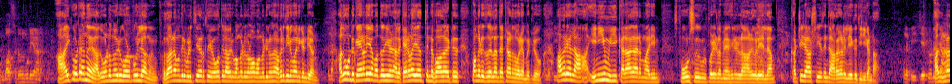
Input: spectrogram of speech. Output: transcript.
അംബാസിഡറും കൂടിയാണ്. ആയിക്കോട്ടെ എന്ന് അതുകൊണ്ടൊന്നും ഒരു കുഴപ്പമില്ല എന്ന് പ്രധാനമന്ത്രി വിളിച്ചു ചേർത്ത യോഗത്തിൽ അവർ പങ്കെടുക്കണോ പങ്കെടുക്കണോ അവർ തീരുമാനിക്കേണ്ടതാണ് അതുകൊണ്ട് കേരളീയ പദ്ധതി അല്ല കേരളീയത്തിന്റെ ഭാഗമായിട്ട് പങ്കെടുത്തതെല്ലാം തെറ്റാണെന്ന് പറയാൻ പറ്റുമോ അവരെല്ലാം ഇനിയും ഈ കലാകാരന്മാരെയും സ്പോർട്സ് ഉൾപ്പെടെയുള്ള മേഖലയിലുള്ള ആളുകളെയെല്ലാം കക്ഷി രാഷ്ട്രീയത്തിന്റെ അറകളിലേക്ക് തിരിക്കണ്ട. അത് നിങ്ങൾ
